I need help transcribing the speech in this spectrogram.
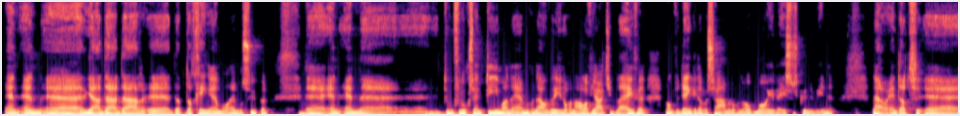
En, en, eh, ja, daar, daar, eh, dat, dat ging helemaal, helemaal super. Eh, en en toen vroeg zijn team aan hem: van, Nou, wil je nog een halfjaartje blijven? Want we denken dat we samen nog een hoop mooie races kunnen winnen. Nou, en dat, eh,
